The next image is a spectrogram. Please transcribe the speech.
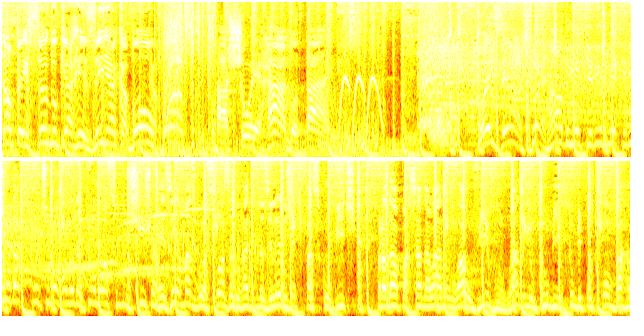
Tá pensando que a resenha acabou? Achou errado, otário. Pois é, achou errado, meu querido, minha querida. Continua rolando aqui o nosso buchicho, a resenha mais gostosa do Rádio Brasileiro. Já te faço convite para dar uma passada lá no ao vivo, lá no YouTube, youtube.com.br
